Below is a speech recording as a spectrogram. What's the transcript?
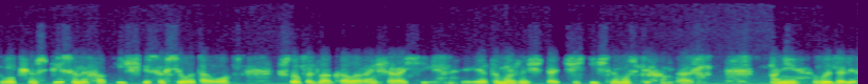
в общем, списаны фактически со всего того, что предлагала раньше Россия. И это можно считать частичным успехом даже. Они выдали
